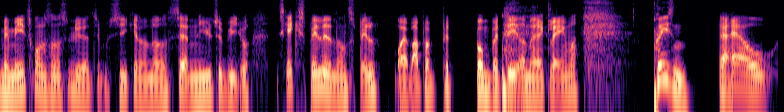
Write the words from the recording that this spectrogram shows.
med metroen sådan så lytter jeg til musik eller noget, ser en YouTube-video. Jeg skal ikke spille et eller andet spil, hvor jeg bare bliver bombarderet med reklamer. Prisen Ja. er jo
